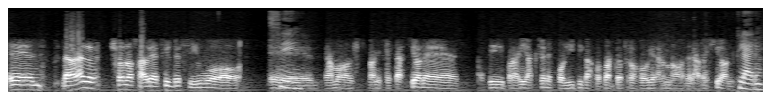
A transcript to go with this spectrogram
Eh, la verdad que yo no sabría decirte si hubo, eh, digamos, manifestaciones, así por ahí, acciones políticas por parte de otros gobiernos de la región. Claro.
